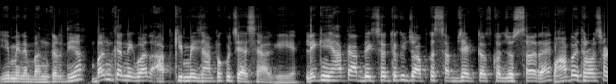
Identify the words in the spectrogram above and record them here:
ये मैंने बंद कर दिया। बंद करने के बाद आपकी इमेज यहाँ पे कुछ ऐसे आ गई है। लेकिन यहाँ पे आप देख सकते हो कि जो आपका सब्जेक्ट है, उसका जो सर है, वहाँ पे थोड़ा सा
